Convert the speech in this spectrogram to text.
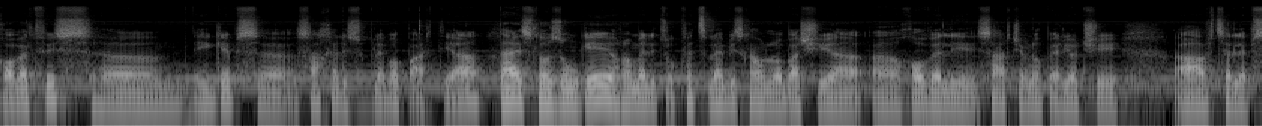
ყოველთვის იგებს სახელმწიფო პარტია და ეს ლოზუნგი, რომელიც უკვე წლების განმავლობაშია ყოველი საარჩევნო პერიოდში ავრცელებს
